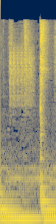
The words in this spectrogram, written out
you.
